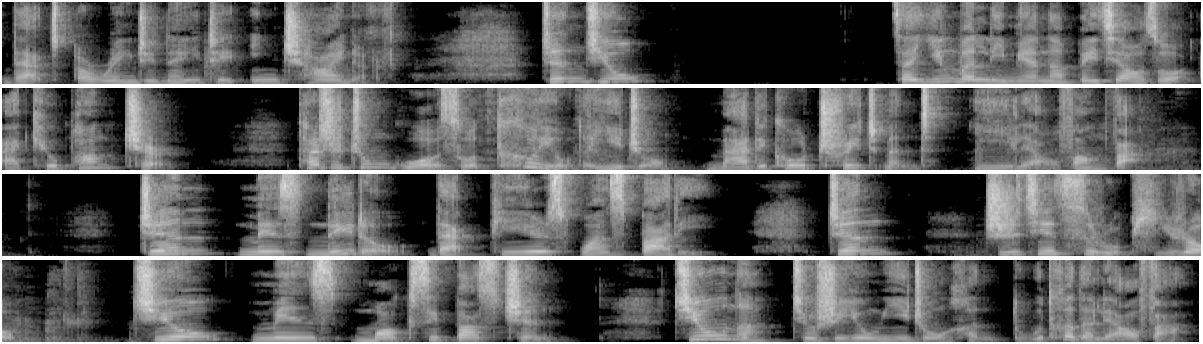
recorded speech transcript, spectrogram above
that originated in China. Zhenjiu 在英文里面呢被叫做 acupuncture，它是中国所特有的一种 medical treatment 医疗方法。针 means needle that pierces one's body，针直接刺入皮肉。灸 means moxibustion，灸呢就是用一种很独特的疗法，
